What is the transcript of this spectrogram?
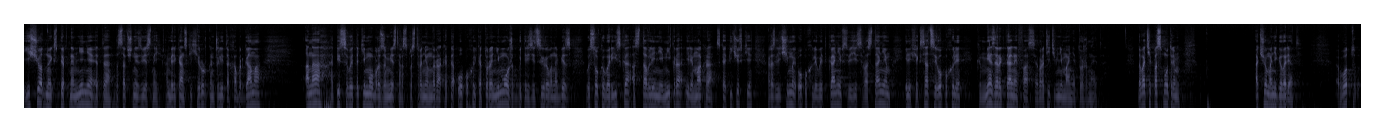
Еще одно экспертное мнение – это достаточно известный американский хирург Анджелита Хабргама – она описывает таким образом местно распространенный рак. Это опухоль, которая не может быть резицирована без высокого риска оставления микро- или макроскопически различимой опухолевой ткани в связи с врастанием или фиксацией опухоли к мезоректальной фасе. Обратите внимание тоже на это. Давайте посмотрим, о чем они говорят. Вот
